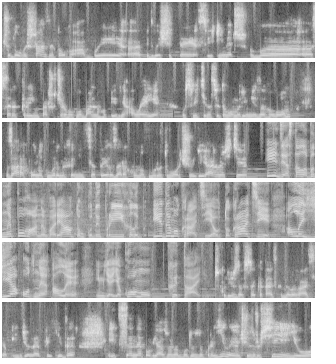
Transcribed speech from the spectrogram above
чудовий шанс для того, аби е, підвищити свій імідж в е, серед країн першу чергу глобального півдня, але й у світі на світовому рівні загалом за рахунок мирних ініціатив, за рахунок миротворчої діяльності. Індія стала б непоганим варіантом, куди приїхали б і демократії, і автократії, але є одне але, ім'я якому Китай. Скоріш за все, китайська делегація в Індію не приїде, і це не пов'язано буде з Україною чи з Росією.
